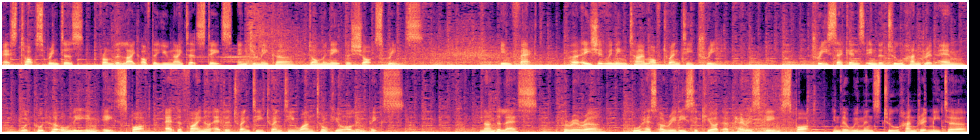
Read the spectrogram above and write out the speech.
as top sprinters from the like of the United States and Jamaica dominate the short sprints. In fact, her Asian winning time of 23. 3 seconds in the 200m would put her only in 8th spot at the final at the 2021 Tokyo Olympics. Nonetheless, Pereira, who has already secured a Paris Games spot in the women's 200 meter,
